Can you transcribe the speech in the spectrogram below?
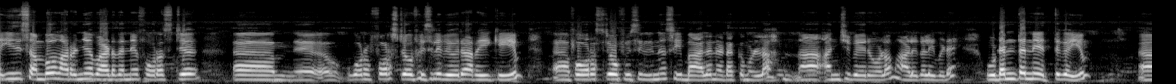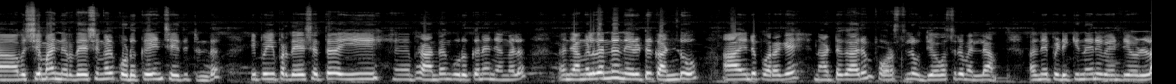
ഈ സംഭവം അറിഞ്ഞ പാടെ തന്നെ ഫോറസ്റ്റ് ഫോറസ്റ്റ് ഓഫീസിൽ വിവരം അറിയിക്കുകയും ഫോറസ്റ്റ് ഓഫീസിൽ നിന്ന് ശ്രീ ബാലൻ അടക്കമുള്ള അഞ്ചു പേരോളം ആളുകൾ ഇവിടെ ഉടൻ തന്നെ എത്തുകയും ആവശ്യമായ നിർദ്ദേശങ്ങൾ കൊടുക്കുകയും ചെയ്തിട്ടുണ്ട്. ഇപ്പോൾ ഈ പ്രദേശത്ത് ഈ ഭ്രാന്തം ഭ്രാന്തൻ കുറുക്കനെ ഞങ്ങൾ ഞങ്ങൾ തന്നെ നേരിട്ട് കണ്ടു. അതിന്റെ പുറകെ നാട്ടുകാരും ഫോറസ്റ്റിലെ ഉദ്യോഗസ്ഥരുമെല്ലാം അതിനെ പിടിക്കുന്നതിന് വേണ്ടിയുള്ള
